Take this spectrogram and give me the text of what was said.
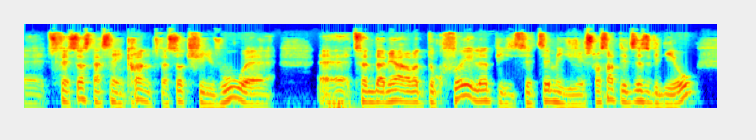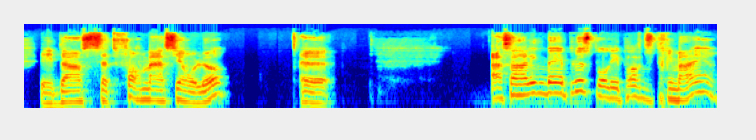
euh, tu fais ça, c'est asynchrone, tu fais ça de chez vous, tu fais une demi-heure avant de te coucher, là, puis c'est, tu sais, mais j'ai 70 vidéos. Et dans cette formation-là, euh, elle s'enligne bien plus pour les profs du primaire.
